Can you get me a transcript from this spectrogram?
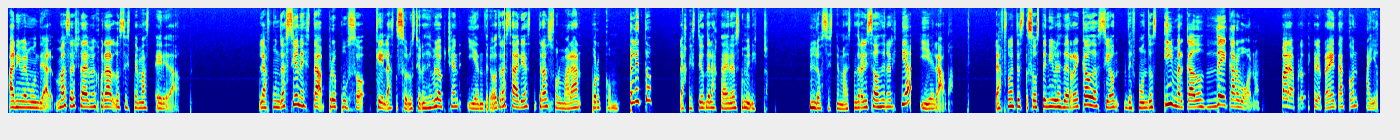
a nivel mundial, más allá de mejorar los sistemas heredados. La fundación esta propuso que las soluciones de blockchain y entre otras áreas transformarán por completo la gestión de las cadenas de suministro, los sistemas centralizados de energía y el agua, las fuentes sostenibles de recaudación de fondos y mercados de carbono para proteger el planeta con IoT.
